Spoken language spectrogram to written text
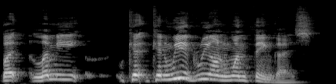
but let me, can, can we agree on one thing, guys?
